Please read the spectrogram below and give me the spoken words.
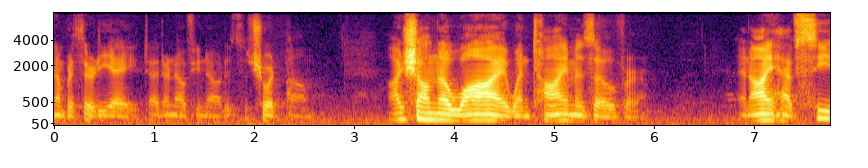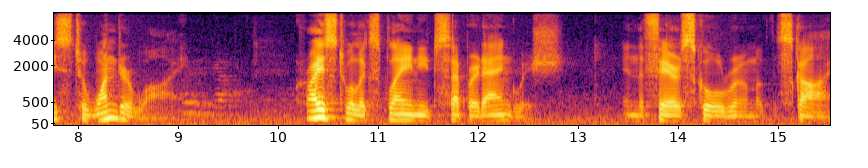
Number 38. I don't know if you know it, it's a short poem. I shall know why when time is over, and I have ceased to wonder why. Christ will explain each separate anguish in the fair schoolroom of the sky.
